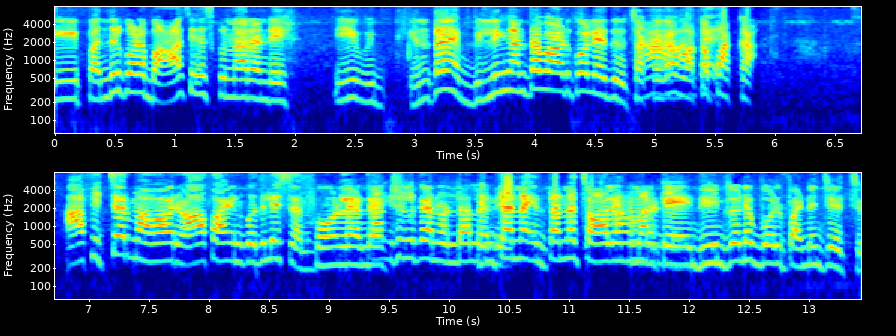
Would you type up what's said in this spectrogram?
ఈ పందిరి కూడా బాగా చేసుకున్నారండి. ఈ ఎంత బిల్డింగ్ అంతా వాడుకోలేదు. చక్కగా ఆ, ఒక పక్క. ఆఫ్ ఇచ్చారు మా వారు ఆఫ్ ఆయనకు వదిలేశాను. ఫోన్లే అండి ఫంక్షన్లు కానీ ఉండాలని ఇంతన్నా ఇంతన్నా చాలండి మనకి. దీంట్లోనే బోల్ పండించవచ్చు.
